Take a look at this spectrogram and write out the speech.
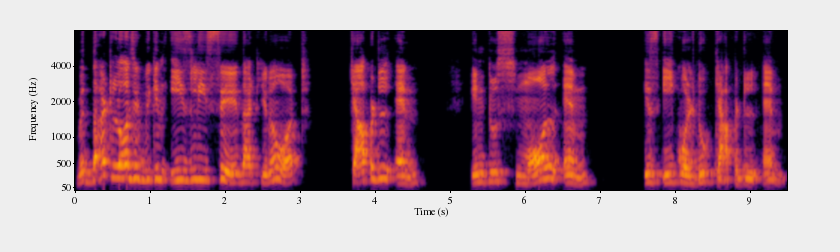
With that logic, we can easily say that, you know what, capital N into small m is equal to capital M.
